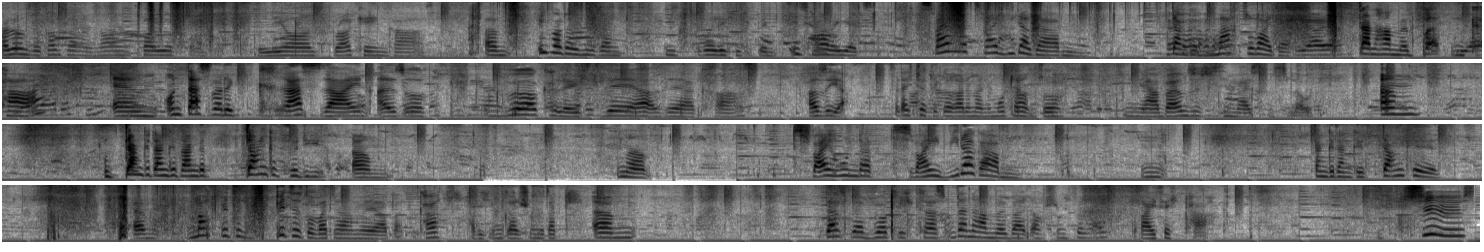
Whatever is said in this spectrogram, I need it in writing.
Hallo und willkommen zu einer neuen Folge von Leons Broadcast. Ähm, ich wollte euch nur sagen, wie fröhlich ich bin. Ich habe jetzt 202 Wiedergaben. Danke, macht so weiter. Ja, ja. Dann haben wir Button K. Ähm, und das würde krass sein. Also wirklich sehr, sehr krass. Also ja, vielleicht hört ihr gerade meine Mutter und so. Ja, bei uns ist es meistens laut. Ähm, und danke, danke, danke, danke für die ähm, na, 202 Wiedergaben. Mm. Danke, danke, danke. Ähm, macht bitte, bitte so weiter. Dann haben wir ja bei K, habe ich eben gerade schon gesagt. Ähm, das wäre wirklich krass. Und dann haben wir bald auch schon vielleicht 30k. Tschüss.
